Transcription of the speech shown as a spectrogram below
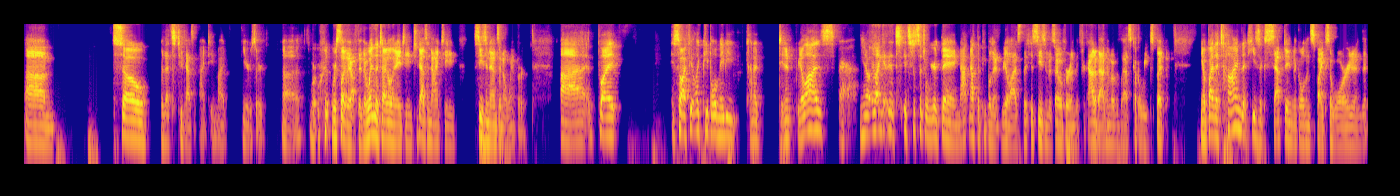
Um, so, or that's 2019. My years are, uh, we're, we're slightly off there. They win the title in 18, 2019, season ends in a whimper. Uh, but so I feel like people maybe kind of didn't realize, you know, like it's it's just such a weird thing. Not not that people didn't realize that his season was over and they forgot about him over the last couple weeks, but you know, by the time that he's accepting the Golden Spikes Award and that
